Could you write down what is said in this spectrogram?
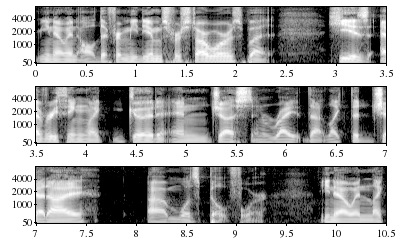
you know, in all different mediums for Star Wars, but he is everything like good and just and right that like the Jedi um, was built for, you know, and like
